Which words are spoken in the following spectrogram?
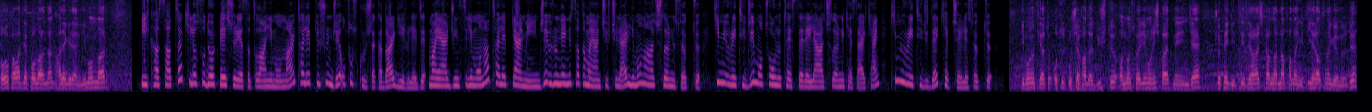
soğuk hava depolarından hale gelen limonlar. İlk hasatta kilosu 4-5 liraya satılan limonlar talep düşünce 30 kuruşa kadar geriledi. Mayer cinsi limona talep gelmeyince ürünlerini satamayan çiftçiler limon ağaçlarını söktü. Kimi üretici motorlu testereyle ağaçlarını keserken kimi üretici de kepçeyle söktü. Limonun fiyatı 30 kuruşa kadar düştü. Ondan sonra limon hiç para etmeyince çöpe gitti. Drenaj kanlarına falan gitti. Yer altına gömüldü.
